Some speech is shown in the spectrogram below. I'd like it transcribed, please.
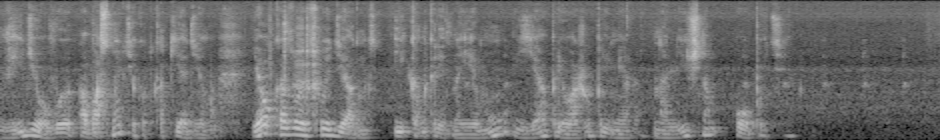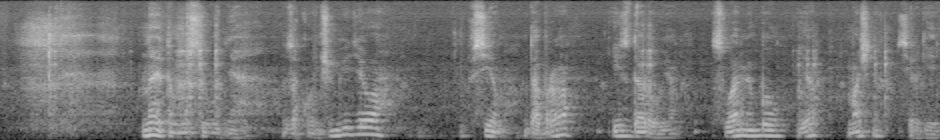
видео, вы обоснуйте, вот как я делаю. Я указываю свой диагноз, и конкретно ему я привожу примеры на личном опыте. На этом на сегодня закончим видео. Всем добра и здоровья. С вами был я, Мачник Сергей.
